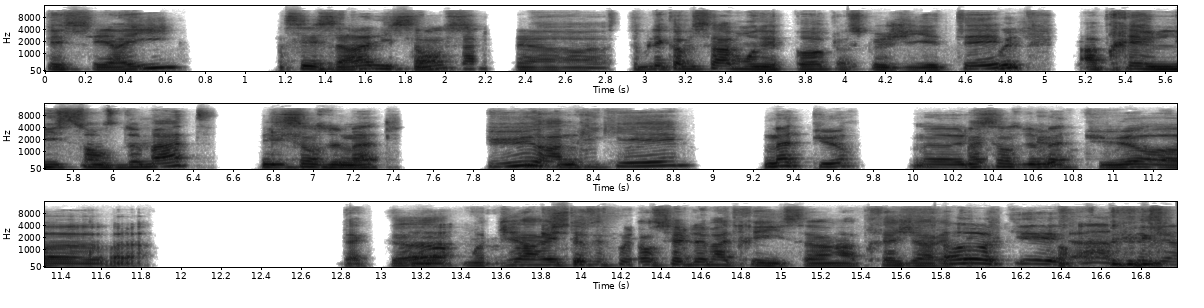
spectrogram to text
TCAI. C'est ça, licence. Euh, ça s'appelait comme ça à mon époque lorsque j'y étais. Après une licence de maths. Licence de maths. Pure, appliquée. Maths pure. Euh, licence de maths pure, euh, voilà. D'accord. Moi, j'ai arrêté le potentiel de matrice. Hein. Après, j'ai arrêté. ok, ah, très bien.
